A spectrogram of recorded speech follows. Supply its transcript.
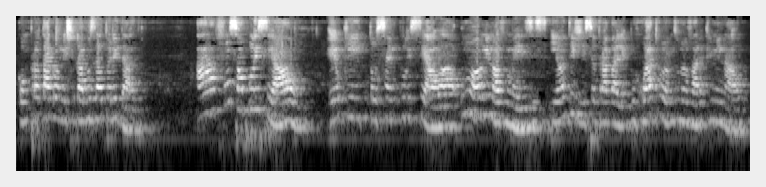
Como protagonista do abuso de autoridade. A função policial, eu que estou sendo policial há um ano e nove meses, e antes disso eu trabalhei por quatro anos numa vara criminal.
